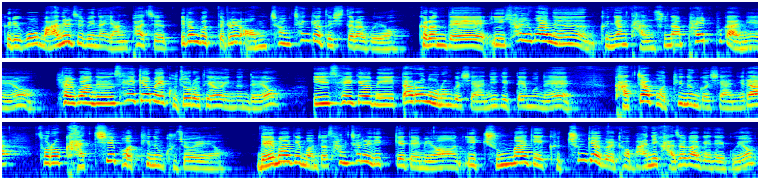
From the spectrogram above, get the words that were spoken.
그리고 마늘즙이나 양파즙 이런 것들을 엄청 챙겨 드시더라고요. 그런데 이 혈관은 그냥 단순한 파이프가 아니에요. 혈관은 세 겹의 구조로 되어 있는데요. 이 세 겹이 따로 노는 것이 아니기 때문에 각자 버티는 것이 아니라 서로 같이 버티는 구조예요. 내막이 먼저 상처를 입게 되면 이 중막이 그 충격을 더 많이 가져가게 되고요.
